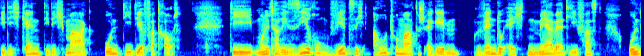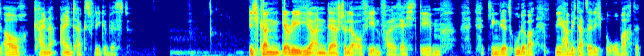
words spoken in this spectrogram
die dich kennt, die dich mag und die dir vertraut. Die Monetarisierung wird sich automatisch ergeben, wenn du echten Mehrwert lieferst und auch keine Eintagsfliege bist. Ich kann Gary hier an der Stelle auf jeden Fall recht geben. Klingt jetzt gut, aber nee, habe ich tatsächlich beobachtet.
